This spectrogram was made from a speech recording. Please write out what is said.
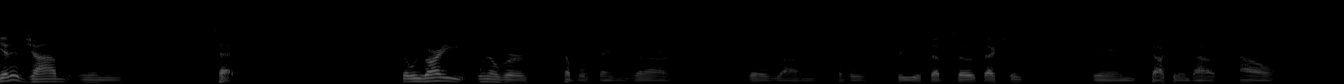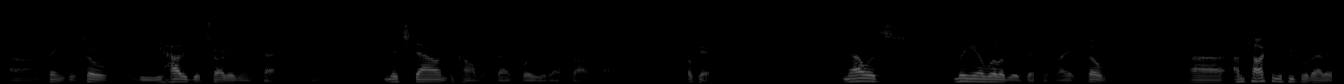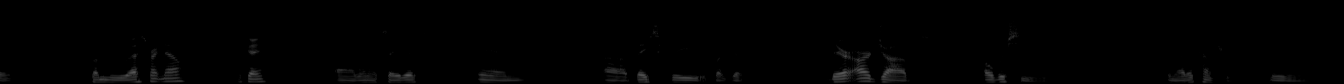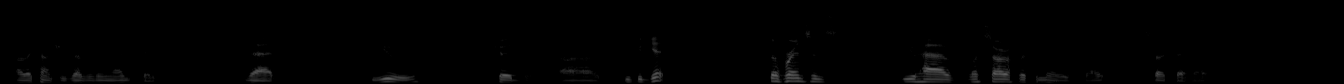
get a job in tech. So we've already went over a couple of things in our little um, couple previous episodes, actually, in talking about how um, things. So the how to get started in tech, right? Niche down to Commvault. That's where we left off at. Okay. Now let's bring it a little bit different, right? So uh, I'm talking to people that are from the U.S. right now. Okay, uh, when I say this, and uh, basically it's like this: there are jobs overseas in other countries, meaning other countries other than the United States, that you could uh, you could get. So, for instance, you have. Let's start off with the Middle East, right? Let's start there, right?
